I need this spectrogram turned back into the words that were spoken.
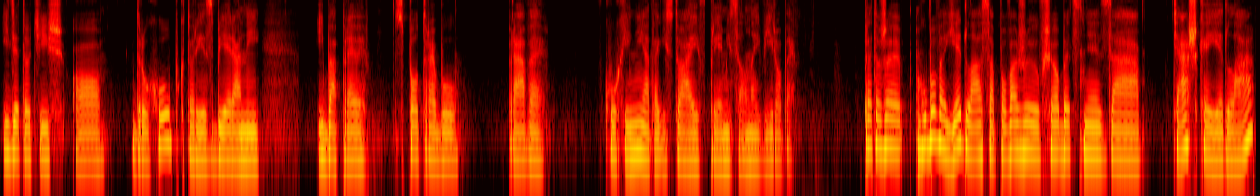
Ide totiž o druh húb, ktorý je zbieraný iba pre spotrebu práve kuchyni a takisto aj v priemyselnej výrobe. Pretože hubové jedlá sa považujú všeobecne za ťažké jedlá,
